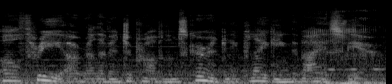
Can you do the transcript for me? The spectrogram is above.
All three are relevant to problems currently plaguing the biosphere.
